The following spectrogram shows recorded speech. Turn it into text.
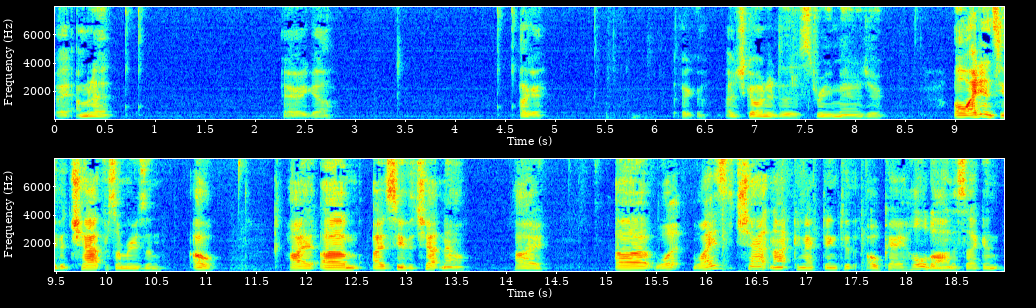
Wait, I'm gonna there we go. Okay. There we go. I'm just going into the stream manager. Oh, I didn't see the chat for some reason. Oh, hi. Um, I see the chat now. Hi. Uh, what? Why is the chat not connecting to the? Okay, hold on a second.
